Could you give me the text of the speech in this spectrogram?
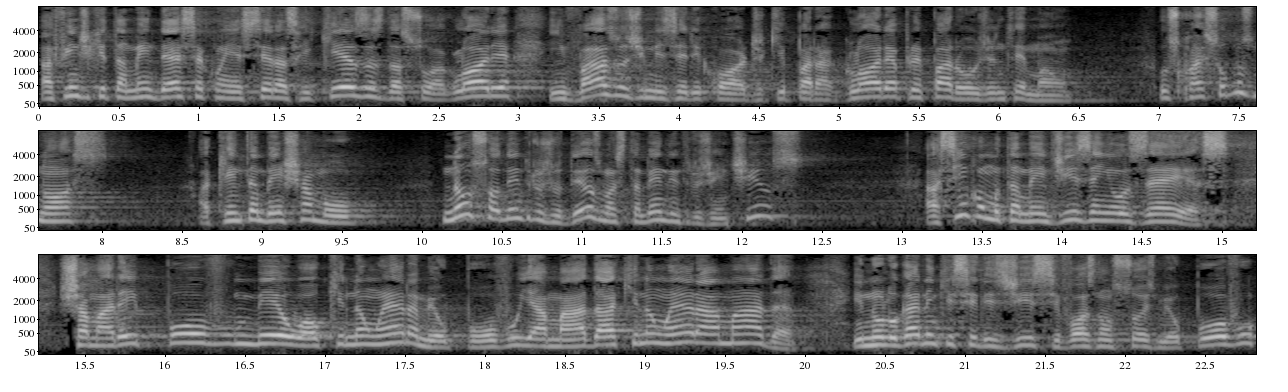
a fim de que também desse a conhecer as riquezas da sua glória em vasos de misericórdia que para a glória preparou de antemão, os quais somos nós, a quem também chamou, não só dentre os judeus, mas também dentre os gentios? Assim como também dizem Oséias: Chamarei povo meu ao que não era meu povo, e amada a que não era amada. E no lugar em que se lhes disse: Vós não sois meu povo,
